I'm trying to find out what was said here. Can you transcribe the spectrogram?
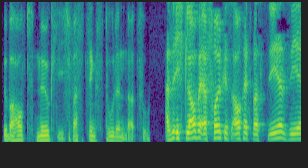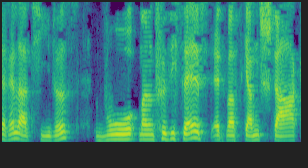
überhaupt möglich? Was denkst du denn dazu? Also ich glaube, Erfolg ist auch etwas sehr, sehr Relatives, wo man für sich selbst etwas ganz stark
